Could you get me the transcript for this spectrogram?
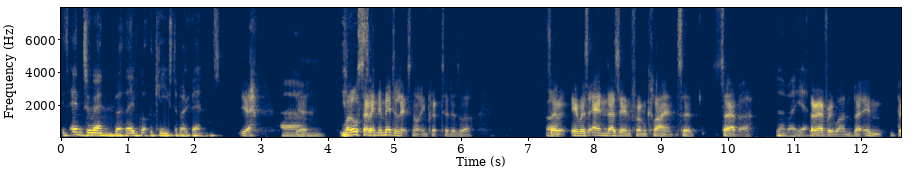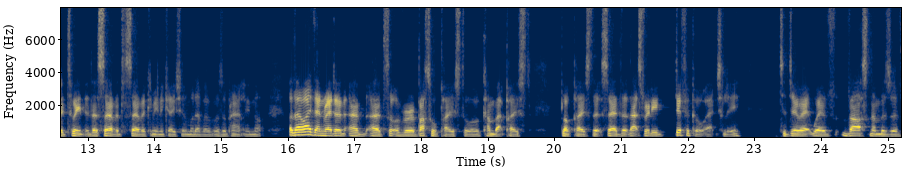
It's end-to-end, but they've got the keys to both ends. yeah. Um, Well, also so- in the middle, it's not encrypted as well. So Right. it was end as in from client to server no, but yeah, for everyone, but in between the server to server communication, whatever, was apparently not. Although I then read a, a, a sort of a rebuttal post or comeback post, blog post that said that that's really difficult actually to do it with vast numbers of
